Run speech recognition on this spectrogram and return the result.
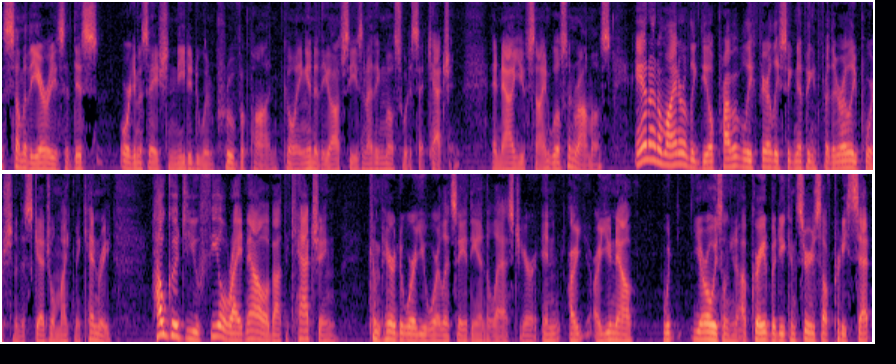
some of the areas that this organization needed to improve upon going into the off season, I think most would have said catching. And now you've signed Wilson Ramos, and on a minor league deal, probably fairly significant for the early portion of the schedule, Mike McKenry. How good do you feel right now about the catching compared to where you were, let's say, at the end of last year? And are are you now would, you're always looking to upgrade, but do you consider yourself pretty set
